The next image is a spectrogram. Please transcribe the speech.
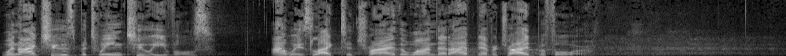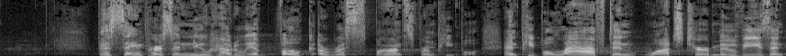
When I choose between two evils, I always like to try the one that I've never tried before. This same person knew how to evoke a response from people. And people laughed and watched her movies and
